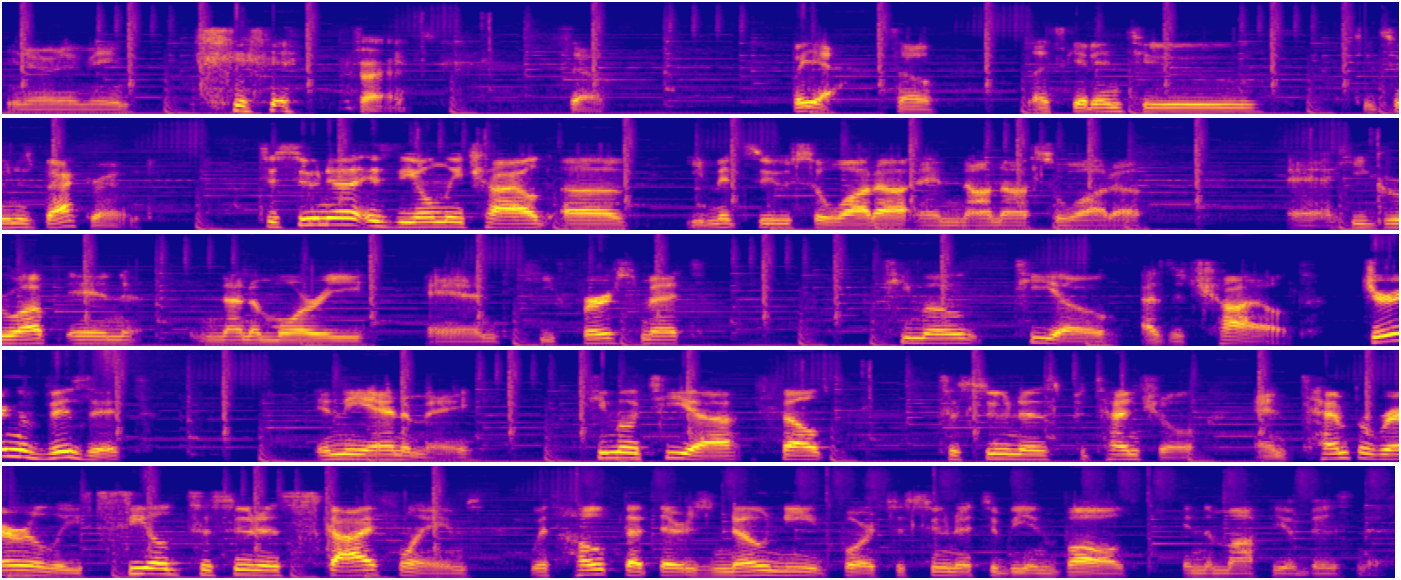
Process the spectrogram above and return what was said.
You know what I mean? Facts. so, but yeah, so let's get into Tsuna's background. Tsuna is the only child of Iemitsu Sawada and Nana Sawada. Uh, he grew up in Namimori and he first met Timo Tio as a child. During a visit in the anime, Timoteo felt Tsuna's potential and temporarily sealed Tsuna's sky flames with hope that there's no need for Tsuna to be involved in the mafia business.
